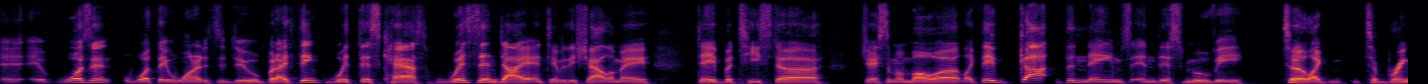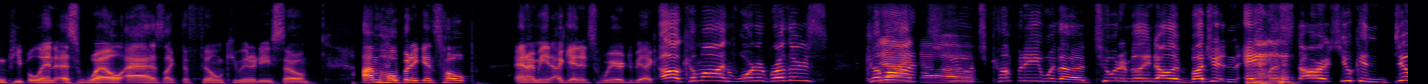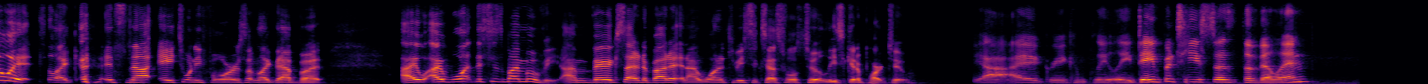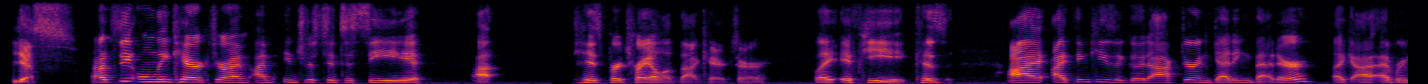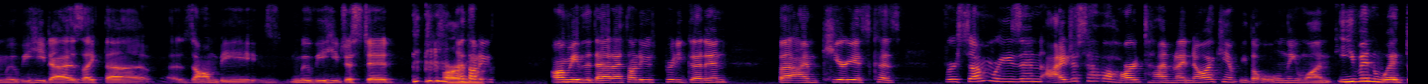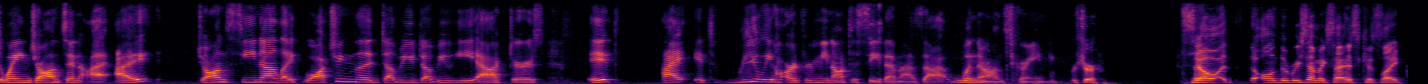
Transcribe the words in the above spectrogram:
it, it wasn't what they wanted it to do. But I think with this cast, with Zendaya and Timothy Chalamet, Dave Batista, Jason Momoa, like they've got the names in this movie to like to bring people in as well as like the film community. So I'm hoping against hope. And I mean, again, it's weird to be like, oh, come on, Warner Brothers. Come Yeah, on, huge company with a $200 million budget and A-list stars. You can do it. Like, it's not A24 or something like that, but I, I want, this is my movie. I'm very excited about it, and I want it to be successful to at least get a part two. Yeah, I agree completely. Dave Batista's the villain. Yes. That's the only character I'm I'm interested to see uh, his portrayal of that character. Like if he cuz I I think he's a good actor and getting better. Like uh, every movie he does, like the zombie movie he just did. I thought Army. he was Army of the Dead. I thought he was pretty good in, but I'm curious cuz for some reason I just have a hard time and I know I can't be the only one. Even with Dwayne Johnson, I I John Cena, like watching the WWE actors, it I it's really hard for me not to see them as that when they're on screen. For sure. So no, the, on, the reason I'm excited is because, like,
